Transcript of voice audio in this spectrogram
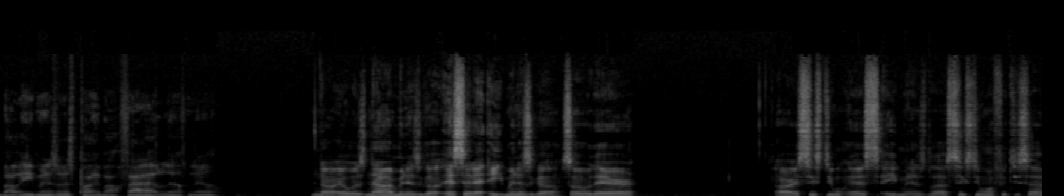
About eight minutes. It's probably about five left now. No, it was nine minutes ago. It said at eight minutes ago. So they're. All right, 61. It's eight minutes left, 61 57.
